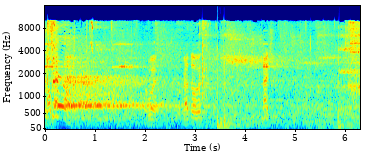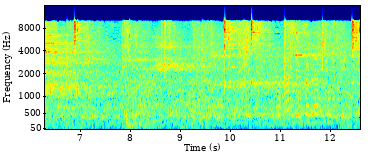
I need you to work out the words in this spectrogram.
Стоп. Бой. Готовы? Начали. Попроси за ограждение принять.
